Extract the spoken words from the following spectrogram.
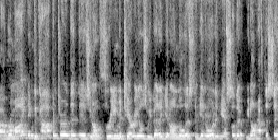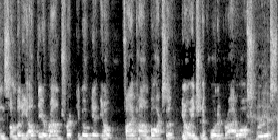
uh, reminding the carpenter that there's you know three materials. We better get on the list and get ordered here so that we don't have to send somebody out there round trip to go get you know five pound box of you know inch and a quarter drywall screws.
